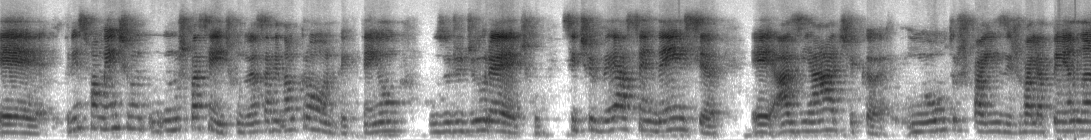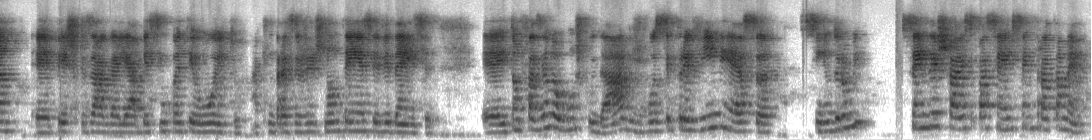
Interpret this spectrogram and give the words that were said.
é, principalmente nos pacientes com doença renal crônica, que tenham uso de diurético, se tiver ascendência é, asiática, em outros países vale a pena é, pesquisar HLA-B58, aqui no Brasil a gente não tem essa evidência. É, então, fazendo alguns cuidados, você previne essa síndrome sem deixar esse paciente sem tratamento.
